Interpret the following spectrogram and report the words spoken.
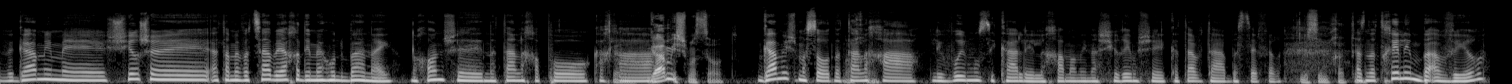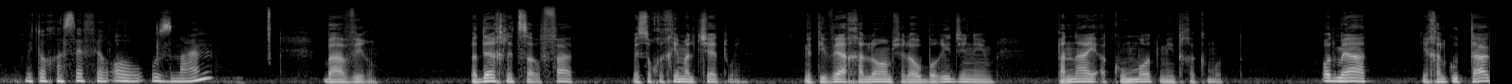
וגם עם uh, שיר שאתה מבצע ביחד עם אהוד בנאי, נכון? שנתן לך פה ככה... כן. גם איש מסעות. גם איש מסעות נתן נכון. לך ליווי מוזיקלי לכמה מן השירים שכתבת בספר. לשמחתי. אז נתחיל עם באוויר, מתוך הספר אור וזמן. באוויר. בדרך לצרפת משוחחים על צ'טווין, נתיבי החלום של האובוריג'ינים, פניי עקומות מהתחכמות. עוד מעט יחלקו תג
